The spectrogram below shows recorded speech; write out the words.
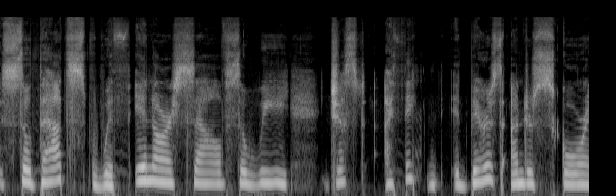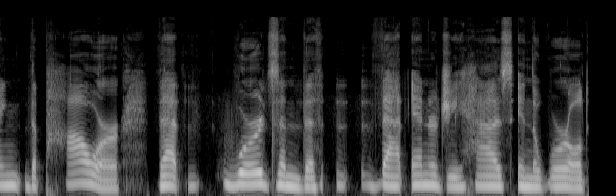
So that's within ourselves. So we just, I think it bears underscoring the power that words and the that energy has in the world.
